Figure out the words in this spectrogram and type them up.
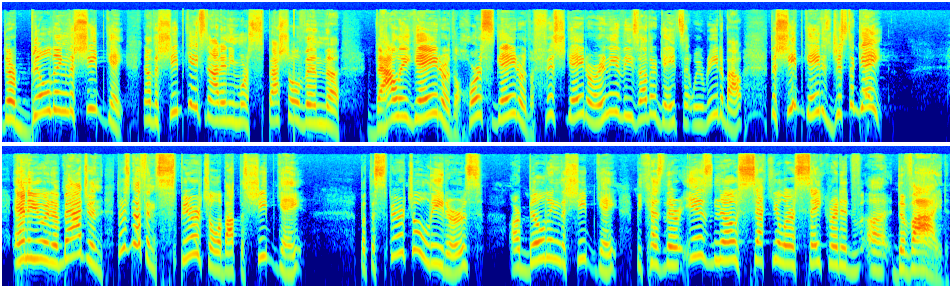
They're building the sheep gate. Now, the sheep gate's not any more special than the valley gate or the horse gate or the fish gate or any of these other gates that we read about. The sheep gate is just a gate. And you would imagine there's nothing spiritual about the sheep gate but the spiritual leaders are building the sheep gate because there is no secular sacred uh, divide.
